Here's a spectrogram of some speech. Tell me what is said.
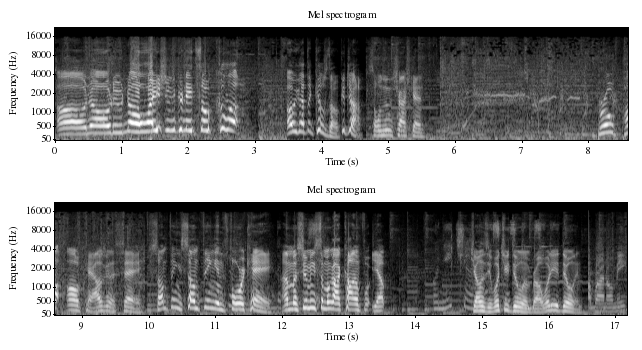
Oh, no, dude, no. Why are you shooting grenades so close? Oh, he got the kills, though. Good job. Someone's in the trash can. Bro, okay, I was gonna say something, something in 4K. I'm assuming someone got caught in 4. Yep. Jonesy, what you doing, bro? What are you doing? LeBron on me.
